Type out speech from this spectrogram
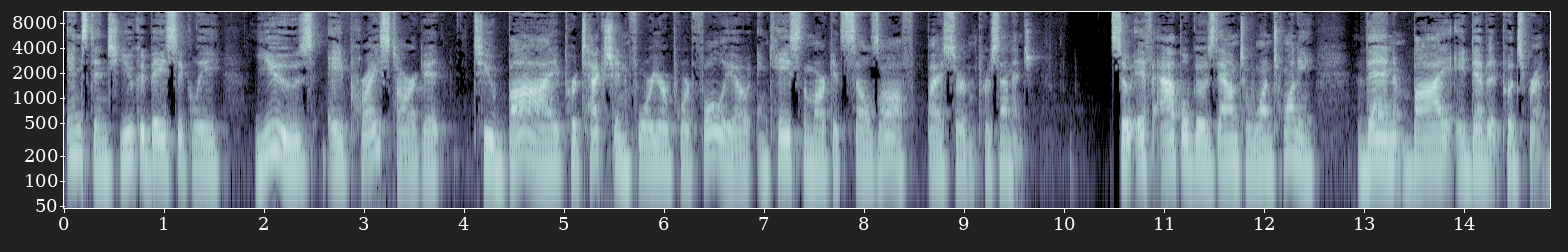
instance, you could basically use a price target to buy protection for your portfolio in case the market sells off by a certain percentage. So if Apple goes down to 120, then buy a debit put spread.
